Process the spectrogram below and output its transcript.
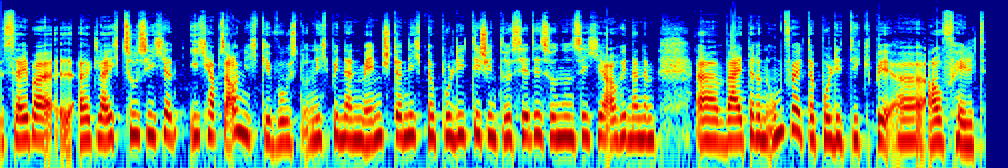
selber äh, gleich zusichern, ich habe es auch nicht gewusst. Und ich bin ein Mensch, der nicht nur politisch interessiert ist, sondern sich ja auch in einem äh, weiteren Umfeld der Politik äh, aufhält.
